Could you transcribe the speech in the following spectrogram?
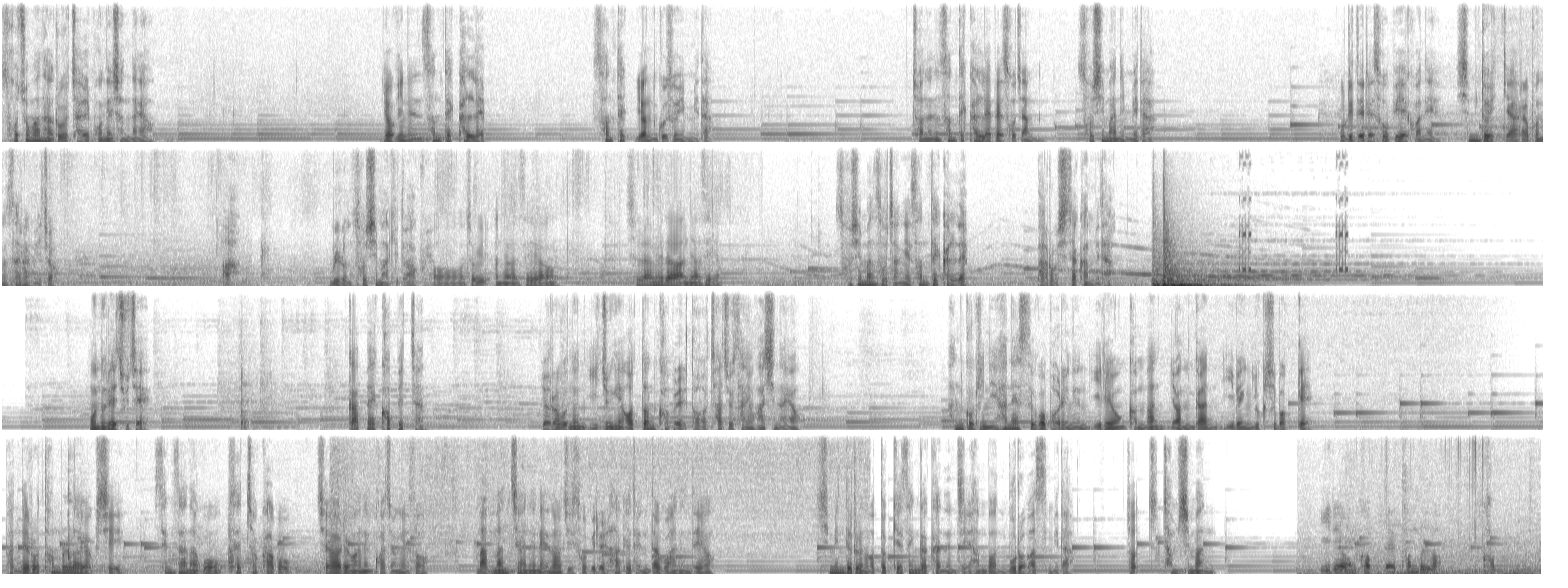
소중한 하루 잘 보내셨나요? 여기는 선택할 랩 선택연구소입니다. 저는 선택할 랩의 소장 소심한입니다. 우리들의 소비에 관해 심도 있게 알아보는 사람이죠. 아, 물론 소심하기도 하고요. 어 저기 안녕하세요. 실례합니다. 안녕하세요. 소심한 소장의 선택할 랩 바로 시작합니다. 오늘의 주제 카페 커피잔 여러분은 이 중에 어떤 컵을 더 자주 사용하시나요? 한국인이 한 해 쓰고 버리는 일회용 컵만 연간 260억 개 반대로 텀블러 역시 생산하고 세척하고 재활용하는 과정에서 만만치 않은 에너지 소비를 하게 된다고 하는데요. 시민들은 어떻게 생각하는지 한번 물어봤습니다. 저, 저- 잠시만 일회용 컵 대 텀블러 컵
